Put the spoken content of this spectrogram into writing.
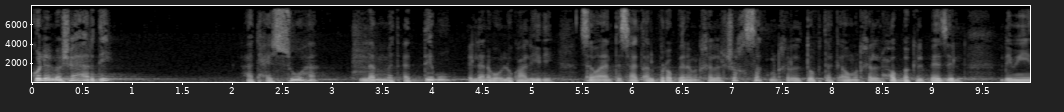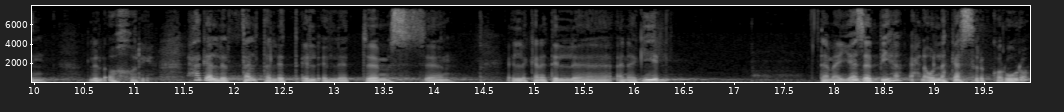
كل المشاعر دي هتحسوها لما تقدموا اللي أنا بقول لكم عليه دي سواء تسعد قلب ربنا من خلال شخصك من خلال توبتك أو من خلال حبك الباذل لمين؟ للآخرين. الحاجة اللي الثالثة اللي اللي اللي كانت الاناجيل تميزت بيها إحنا قلنا كسر القاروره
